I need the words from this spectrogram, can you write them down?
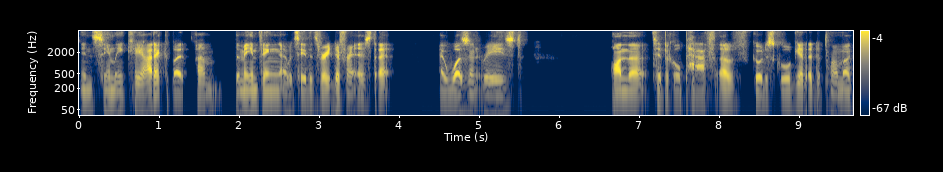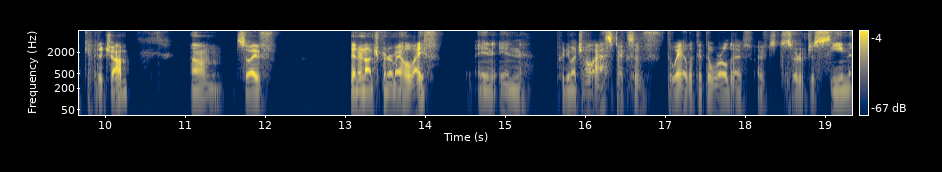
insanely chaotic. But um, the main thing I would say that's very different is that I wasn't raised on the typical path of go to school, get a diploma, get a job. Um, so I've been an entrepreneur my whole life in in pretty much all aspects of the way I look at the world. I've I've sort of just seen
